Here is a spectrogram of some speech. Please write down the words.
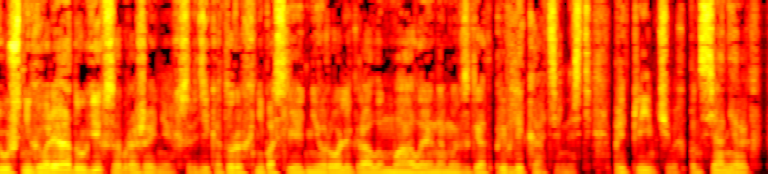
И уж не говоря о других соображениях, среди которых не последнюю роль играла малая, на мой взгляд, привлекательность предприимчивых пансионерок,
